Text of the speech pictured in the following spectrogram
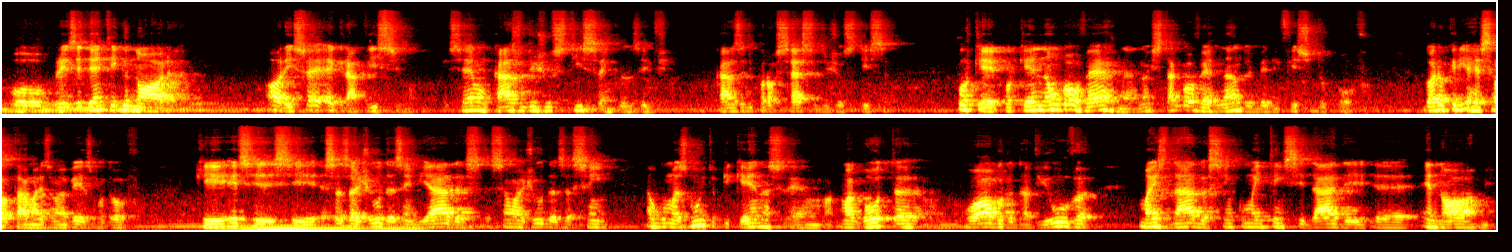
o presidente ignora. Ora, isso é, é gravíssimo. Isso é um caso de justiça, inclusive. caso de processo de justiça. Por quê? Porque não governa, não está governando em benefício do povo. Agora, eu queria ressaltar mais uma vez, Rodolfo, que esse, esse, essas ajudas enviadas são ajudas, assim, algumas muito pequenas, é uma, uma gota, um óvulo da viúva, mas dado, assim, com uma intensidade é, enorme.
